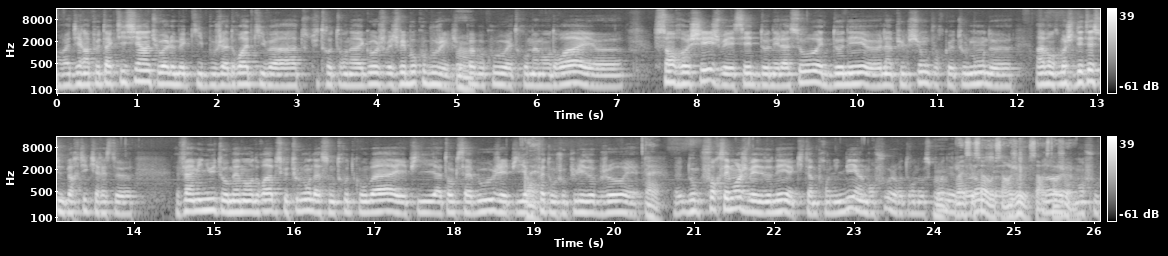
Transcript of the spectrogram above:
on va dire, un peu tacticien. Tu vois, le mec qui bouge à droite, qui va tout de suite retourner à gauche. Je vais, je vais beaucoup bouger. Je vais Mhm. pas beaucoup être au même endroit. Et euh, sans rusher, je vais essayer de donner l'assaut et de donner l'impulsion pour que tout le monde avance. Moi, je déteste une partie qui reste. Euh, 20 minutes au même endroit parce que tout le monde a son trou de combat et puis attend que ça bouge et puis en fait on joue plus les objets et Ouais, euh, donc forcément je vais donner quitte à me prendre une bille hein, je m'en fous je retourne au spawn et je Hmm. ouais c'est ça, oui, c'est euh, un jeu, ça reste ah un ouais, jeu. je m'en fous.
